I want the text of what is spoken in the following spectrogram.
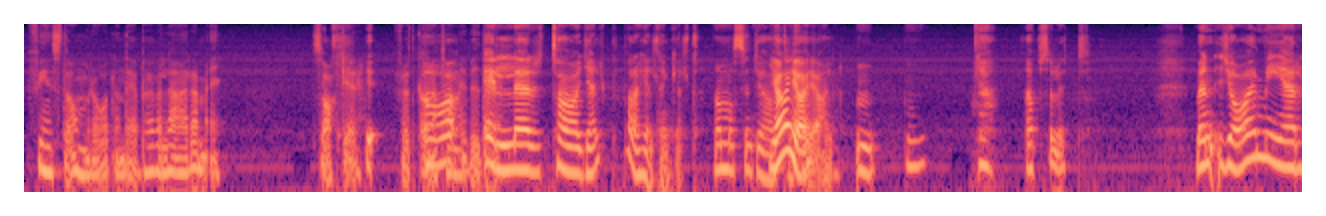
Finns det områden där jag behöver lära mig saker Ja, för att kunna ta mig vidare? eller ta hjälp bara helt enkelt. Man måste inte göra Ja, ja, ja. Mm. Mm. Ja, absolut. Men jag är mer...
